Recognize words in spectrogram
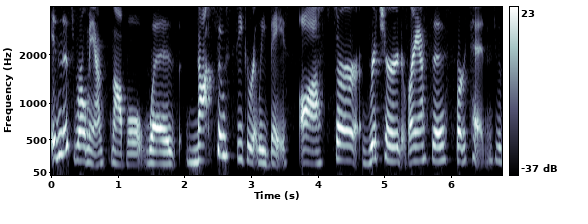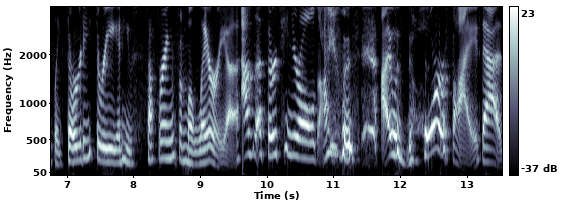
in this romance novel was not so secretly based off Sir Richard Francis Burton. He was like 33 and he was suffering from malaria. As a 13 year old, I was, I was horrified that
